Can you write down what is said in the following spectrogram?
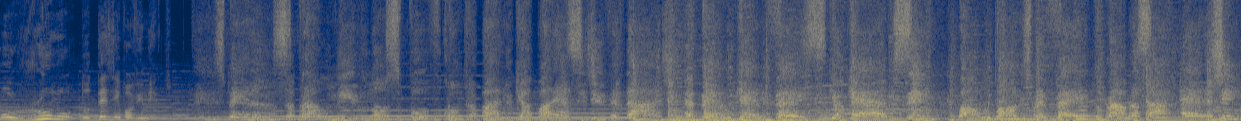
o rumo do desenvolvimento. Ter esperança para unir o nosso povo com trabalho que aparece de verdade. É pelo que ele fez que eu quero sim. Paulo Bones, prefeito, pra abraçar Erechim.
